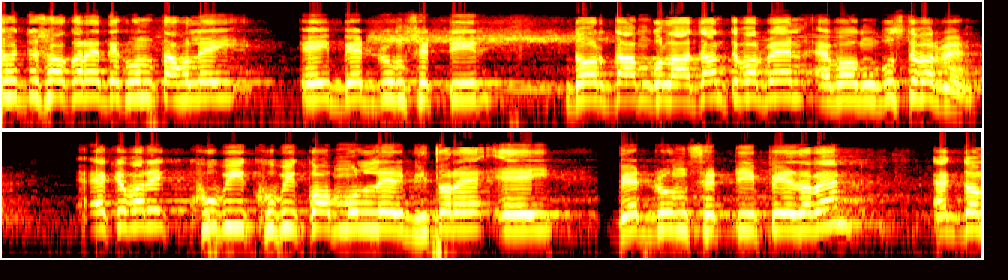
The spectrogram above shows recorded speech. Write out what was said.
ধৈর্য সহকারে দেখুন তাহলেই এই বেডরুম সেটটির দরদামগুলা জানতে পারবেন এবং বুঝতে পারবেন। একেবারে খুবই খুবই কম মূল্যের ভিতরে এই বেডরুম সেটটি পেয়ে যাবেন একদম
